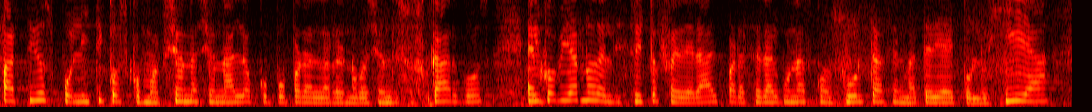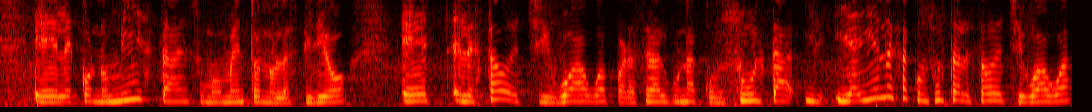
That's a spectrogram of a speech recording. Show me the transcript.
partidos políticos como Acción Nacional la ocupó para la renovación de sus cargos, el gobierno del Distrito Federal para hacer algunas consultas en materia de ecología, el economista en su momento nos las pidió, eh, el Estado de Chihuahua para hacer alguna consulta, y, y ahí en esa consulta del Estado de Chihuahua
